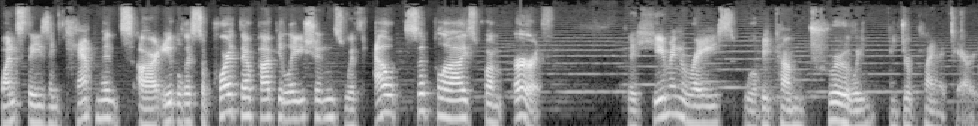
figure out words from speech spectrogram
Once these encampments are able to support their populations without supplies from Earth, the human race will become truly interplanetary.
